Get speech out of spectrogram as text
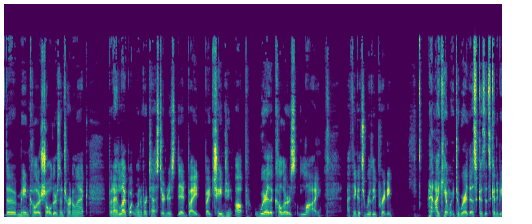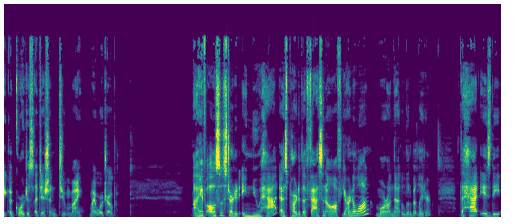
the main color shoulders and turtleneck. But I like what one of her test knitters did by by changing up where the colors lie. I think it's really pretty. And I can't wait to wear this because it's going to be a gorgeous addition to my my wardrobe. I have also started a new hat as part of the Fasten Off Yarn Along. More on that a little bit later. The hat is the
